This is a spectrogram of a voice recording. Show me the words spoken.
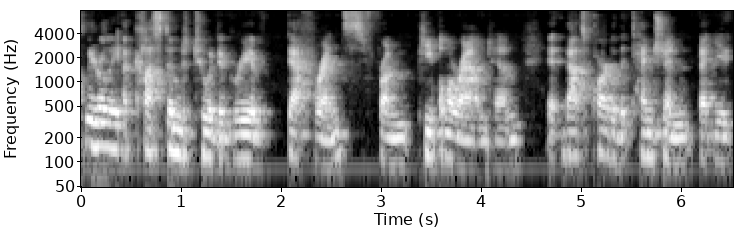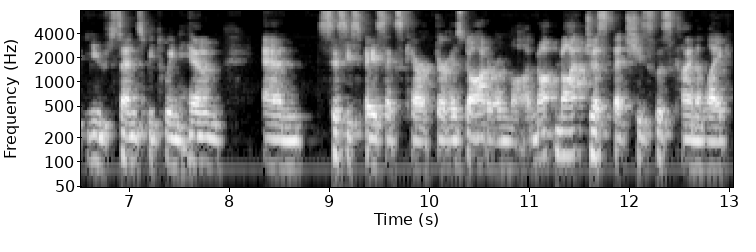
clearly accustomed to a degree of deference from people around him. It, that's part of the tension that you, you sense between him and Sissy Spacek's character, his daughter-in-law. Not not just that she's this kind of like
